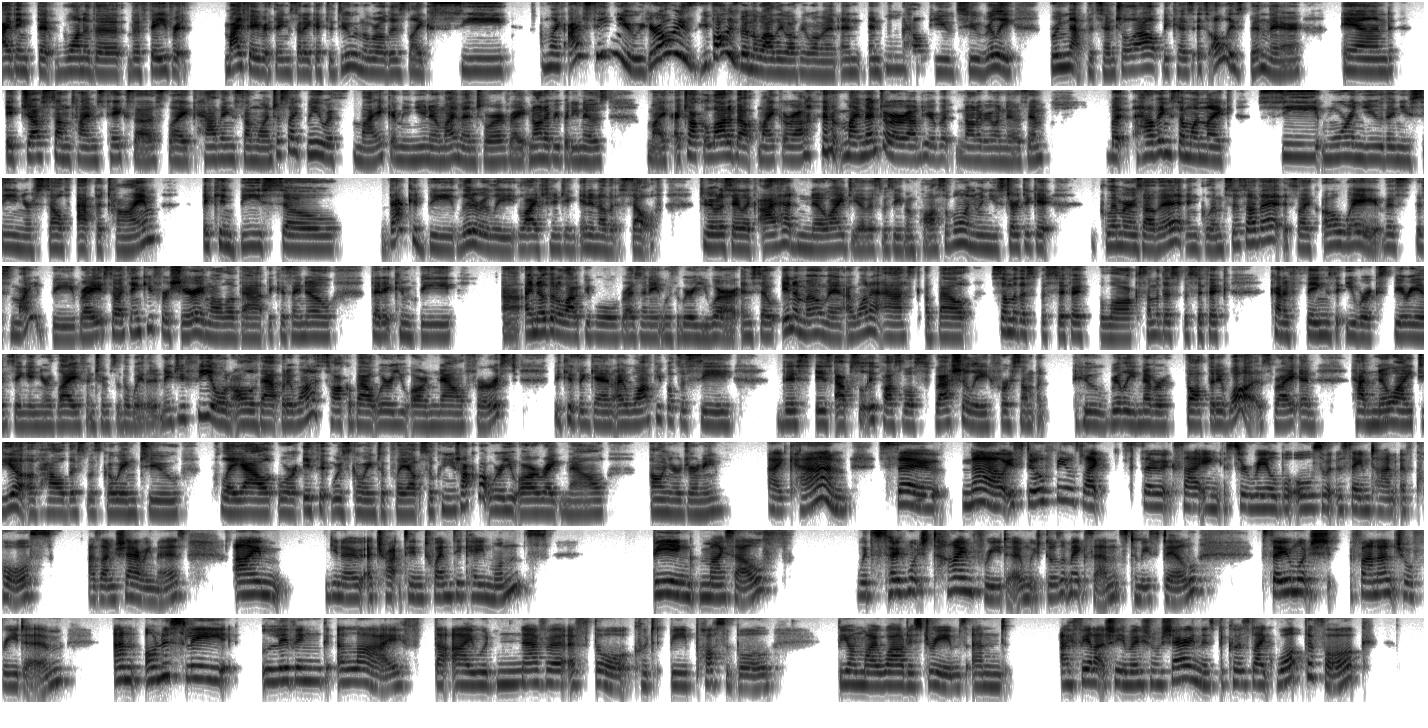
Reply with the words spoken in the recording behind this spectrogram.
I think that one of the the favorite my favorite things that I get to do in the world is like see I'm like, I've seen you. You're always, you've always been the wildly wealthy woman and and mm-hmm. help you to really bring that potential out because it's always been there. And it just sometimes takes us like having someone just like me with Mike. I mean, you know, my mentor, right? Not everybody knows Mike. I talk a lot about Mike around my mentor around here, but not everyone knows him. But having someone like see more in you than you see in yourself at the time, it can be so that could be literally life changing in and of itself to be able to say like i had no idea this was even possible. And when you start to get glimmers of it and glimpses of it it's like oh wait this this might be right? So i thank you for sharing all of that because i know that it can be uh, i know that a lot of people will resonate with where you were and so in a moment i want to ask about some of the specific blocks some of the specific kind of things that you were experiencing in your life in terms of the way that it made you feel and all of that but i want to talk about where you are now first because again i want people to see this is absolutely possible especially for someone who really never thought that it was, right? And had no idea of how this was going to play out or if it was going to play out. So, can you talk about where you are right now on your journey? I can. So now it still feels like so exciting, surreal, but also at the same time, of course, as I'm sharing this, I'm, you know, attracting 20K months, being myself with so much time freedom, which doesn't make sense to me still, so much financial freedom, and honestly, living a life that I would never have thought could be possible beyond my wildest dreams. And I feel actually emotional sharing this because, like, what the fuck?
